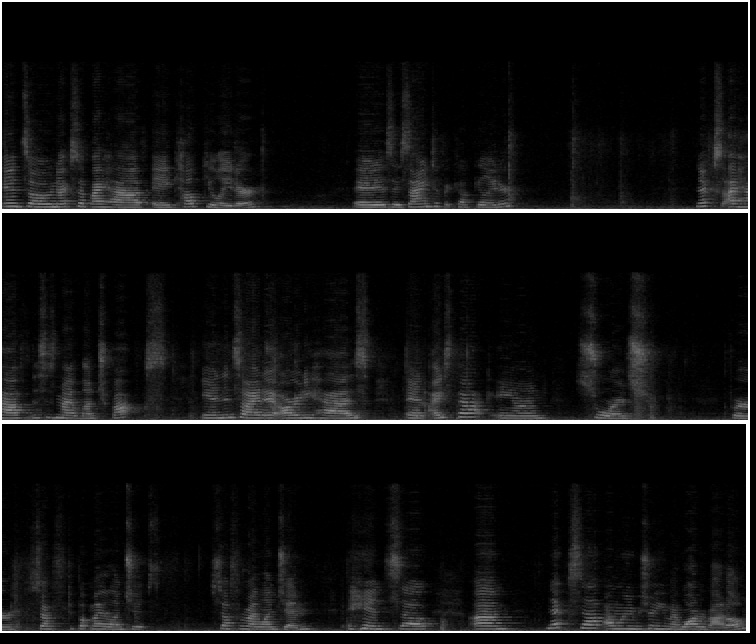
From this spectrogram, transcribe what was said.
And so next up I have a calculator. It is a scientific calculator. Next I have, this is my lunch box. And inside it already has an ice pack and storage for stuff to put my lunches, stuff for my lunch in. And so, um, Next up, I'm going to be showing you my water bottle.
